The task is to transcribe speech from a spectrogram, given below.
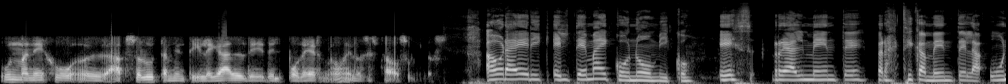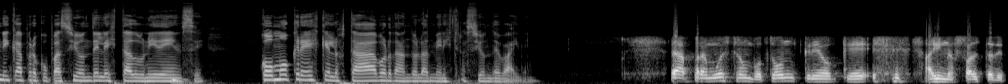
un manejo eh, absolutamente ilegal del poder ¿no? en los Estados Unidos. Ahora, Eric, el tema económico es realmente prácticamente la única preocupación del estadounidense. ¿Cómo crees que lo está abordando la administración de Biden? Ah, para muestra un botón, creo que hay una falta de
